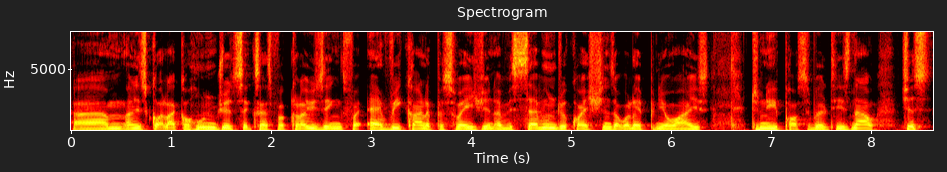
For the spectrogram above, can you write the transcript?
Um, and it's got like a hundred successful closings for every kind of persuasion, over 700 questions that will open your eyes to new possibilities. Now, just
